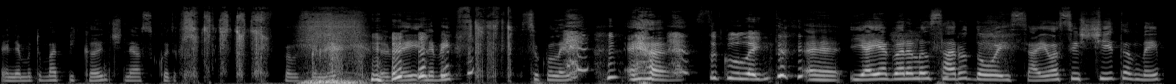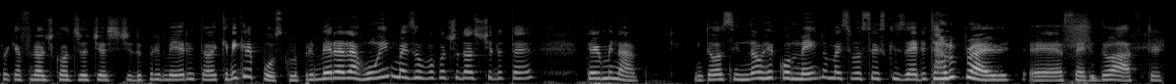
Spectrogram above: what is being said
ele é muito mais picante, né, as coisas pra você ler. Ele é bem, ele é bem suculento. É, Suculento. é, e aí agora lançaram dois. Aí eu assisti também, porque afinal de contas eu tinha assistido o primeiro, então é que nem Crepúsculo. O primeiro era ruim, mas eu vou continuar assistindo até terminar. Então, assim, não recomendo, mas se vocês quiserem, tá no Prime. É a série do After.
